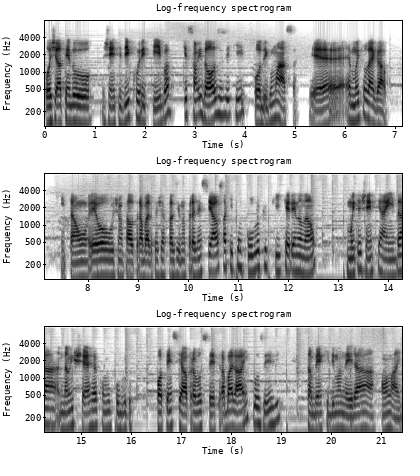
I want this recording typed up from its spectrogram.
Hoje eu atendo gente de Curitiba, que são idosos e que, pô, digo massa. É, é muito legal. Então eu juntar o trabalho que eu já fazia no presencial, só que com um público que, querendo ou não, muita gente ainda não enxerga como público potencial para você trabalhar, inclusive também aqui de maneira online.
